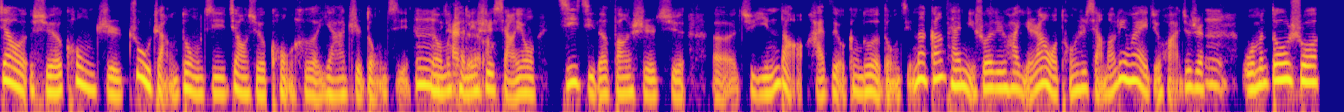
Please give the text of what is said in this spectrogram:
教学控制助长动机，教学恐吓压制动机。嗯，那我们肯定是想用积极的方式去呃去引导孩子有更多的动机。那刚才你说的这句话也让我同时想到另外一句话，就是我们都说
